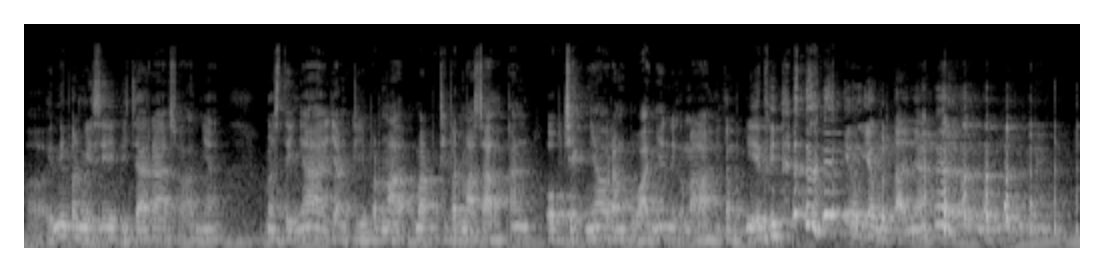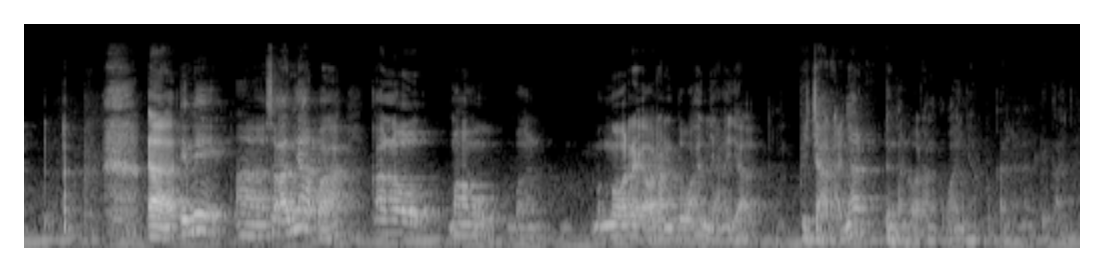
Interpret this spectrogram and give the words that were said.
uh, ini permisi bicara soalnya mestinya yang diperma dipermasalahkan objeknya orang tuanya ini malah itu yang, yang bertanya. nah, ini uh, soalnya apa? Kalau mau mengorek orang tuanya ya bicaranya dengan orang tuanya bukan dengan kitanya.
